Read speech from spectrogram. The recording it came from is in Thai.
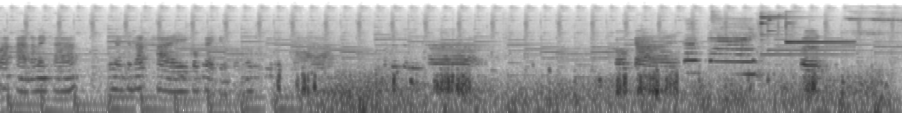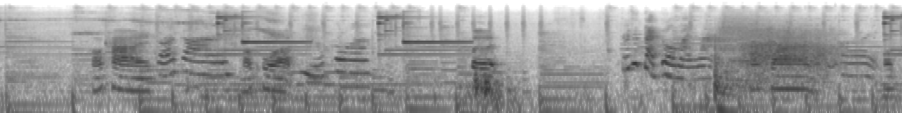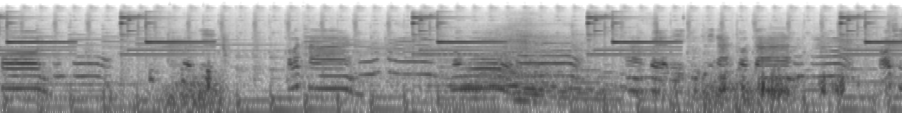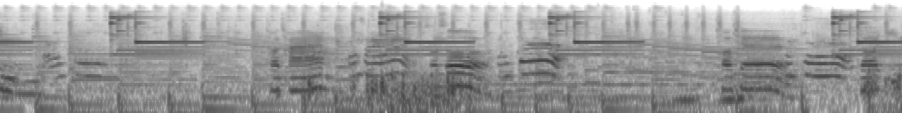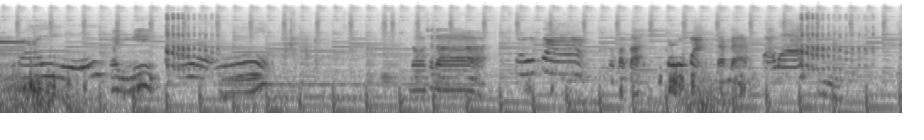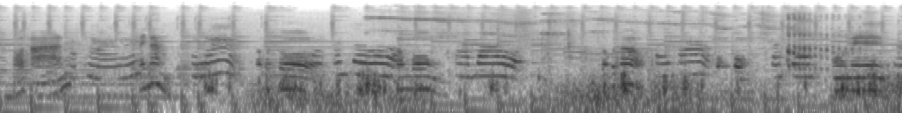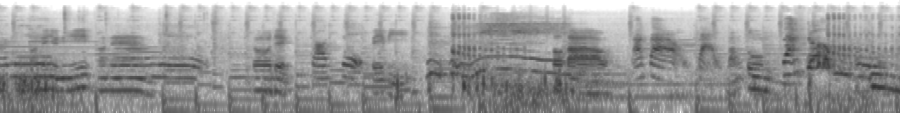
อ่านอะไรคะพยัญชนะไทยกอไก่เกิดของนกนะคะมาเริ่มกันเลยค่ะกอไก่ก็ไก่เปิดขอไข่ก็ไก่ขอขวดหนูกลัวเปิด ขอละคางคือค่ะงองูอ่าเปิดอีกดูที่นี่นะจอจานขอชิงชอช้างโซโซ่ชอเชอร์ยอหญิงยอหญิงนี่ ดอชดาตอปะตักแหลมแหลมอืมขอฐานไปนั่งตอมโทตอมวงตอพุเท่ากงกงโอเนนโอเนนอยู่นี้โอเนนดอเด็กเบบี ต่อเตาวตาเต่าเต่าหลังตุมตาจุ่ม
